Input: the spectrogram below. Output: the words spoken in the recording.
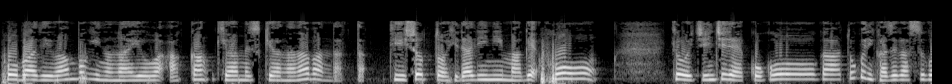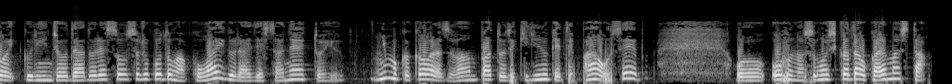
4バーディー1ボギーの内容は圧巻。極め付きは7番だった。ティーショットを左に曲げ、4オン。今日一日でここが特に風がすごいグリーン上でアドレスをすることが怖いぐらいでしたね、という。にもかかわらずワンパットで切り抜けてパーをセーブ。オフの過ごし方を変えました。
